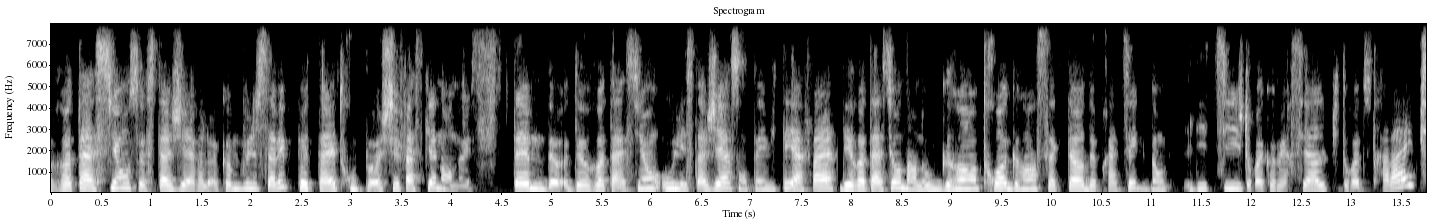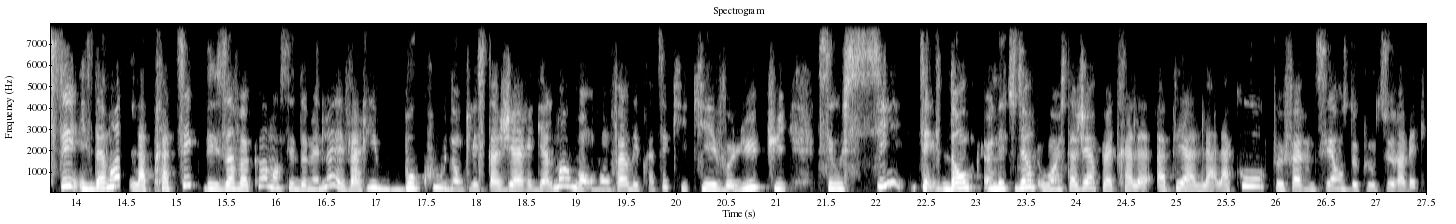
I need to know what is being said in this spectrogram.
rotation ce stagiaire-là. Comme vous le savez peut-être ou pas, chez Fasken, on a un système de, rotation où les stagiaires sont invités à faire des rotations dans nos grands, trois grands secteurs de pratique, donc litige, droit commercial, puis droit du travail. Puis c'est évidemment la pratique des avocats dans ces domaines-là, elle varie beaucoup. Donc les stagiaires également vont, vont faire des pratiques qui, évoluent. Puis c'est aussi, donc un étudiant ou un stagiaire peut être appelé à la, la, cour, peut faire une séance de clôture avec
